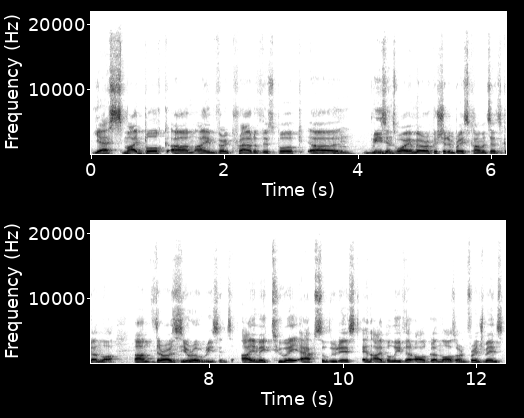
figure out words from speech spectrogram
Yes, my book. Um, I am very proud of this book. Uh, mm. Reasons why America should embrace common sense gun law. Um, there are zero reasons. I am a 2A absolutist, and I believe that all gun laws are infringements.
